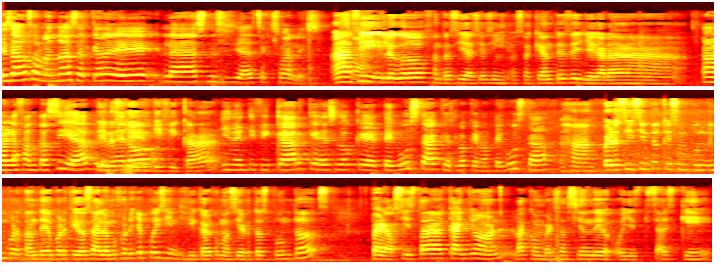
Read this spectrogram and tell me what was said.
Estamos hablando acerca de las necesidades sexuales. Ah, O sea, sí, y luego fantasías y así, o sea, que antes de llegar a... A la fantasía, Tienes que primero identificar... identificar qué es lo que te gusta, qué es lo que no te gusta. Ajá, pero sí siento que es un punto importante porque, o sea, a lo mejor ya puedes identificar como ciertos puntos, pero sí está cañón la conversación de, oye, es que sabes qué,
